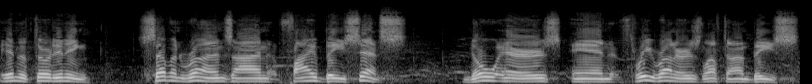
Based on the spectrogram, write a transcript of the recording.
in the third inning. Seven runs on five base hits, no errors, and three runners left on base.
